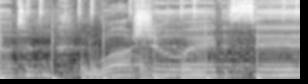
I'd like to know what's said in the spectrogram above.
shelter and wash away the sin.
